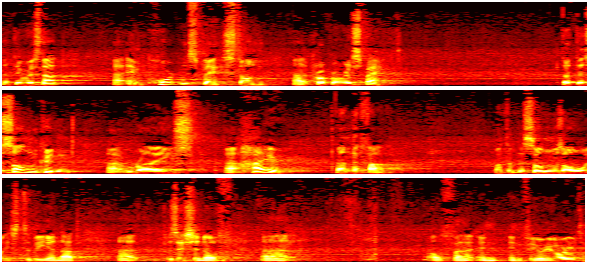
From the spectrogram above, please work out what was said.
That there was that uh, importance placed on uh, proper respect. That the son couldn't uh, rise uh, higher than the father. But that the son was always to be in that uh, position of, uh, of uh, in, inferiority.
